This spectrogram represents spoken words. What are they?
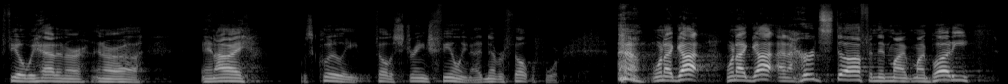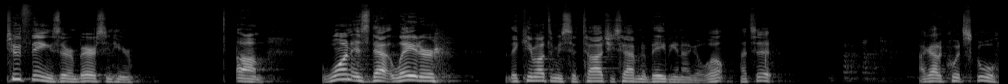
field we had in our, in our uh, and I was clearly felt a strange feeling I'd never felt before. when I got, when I got, and I heard stuff, and then my, my buddy, two things that are embarrassing here. Um, one is that later they came up to me and said, Todd, she's having a baby. And I go, well, that's it. I got to quit school.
